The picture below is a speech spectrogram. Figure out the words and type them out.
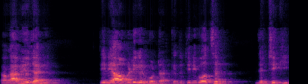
এবং আমিও জানি তিনি আওয়ামী লীগের ভোটার। কিন্তু তিনি বলছেন যে ঠিকই,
